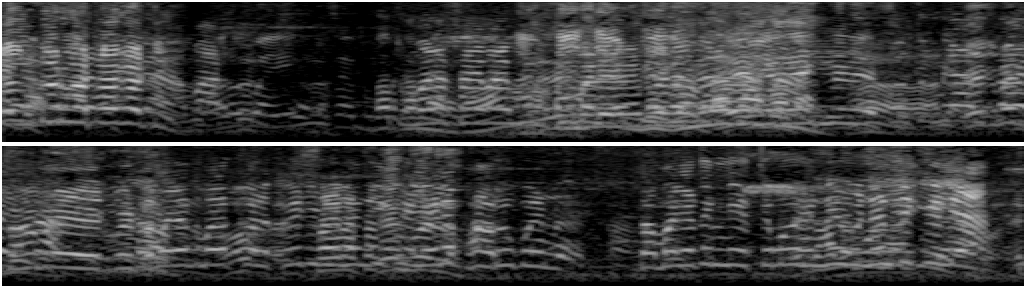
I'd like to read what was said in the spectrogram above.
नंतर वाटाघाटी. एक मिनिट थांब रे, एक मिनिट. समाजातील नेते म्हणून विनंती केली आहे.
